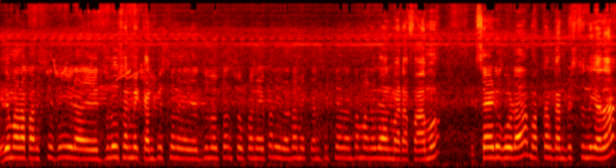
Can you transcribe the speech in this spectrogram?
ఇది మన పరిస్థితి. ఇక్కడ ఎడ్జులూషన్ మీకు కనిపిస్తుంది కదా. ఎడ్జులూషన్ సూపర్ నైపర్ ఇదంతా మీకు కనిపించేదంతా మనదే అనమాట ఫాము. ఇటు సైడ్ కూడా మొత్తం కనిపిస్తుంది కదా.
